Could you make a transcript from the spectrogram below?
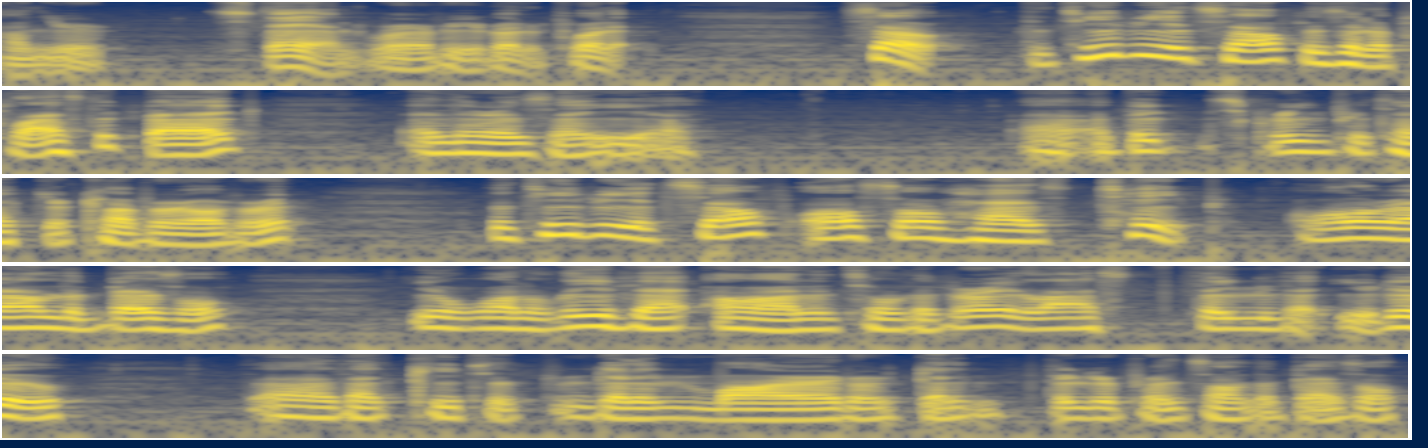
on your stand wherever you're going to put it. So the TV itself is in a plastic bag, and there is a uh, uh, a big screen protector cover over it. The TV itself also has tape all around the bezel. You'll want to leave that on until the very last thing that you do. Uh, that keeps it from getting marred or getting fingerprints on the bezel.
